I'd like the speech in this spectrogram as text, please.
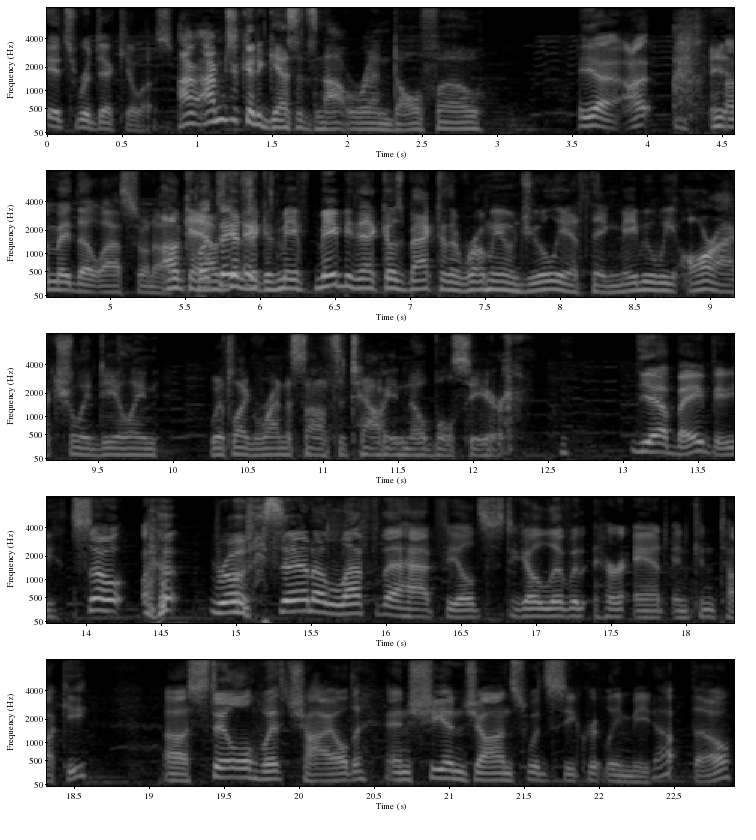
it's ridiculous. I- I'm just gonna guess it's not Randolfo. Yeah, I I made that last one up. Okay, But I was they- gonna say because maybe that goes back to the Romeo and Juliet thing. Maybe we are actually dealing with like Renaissance Italian nobles here. Yeah, maybe. So, Rosanna left the Hatfields to go live with her aunt in Kentucky, uh, still with child, and she and Johnse would secretly meet up, though.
